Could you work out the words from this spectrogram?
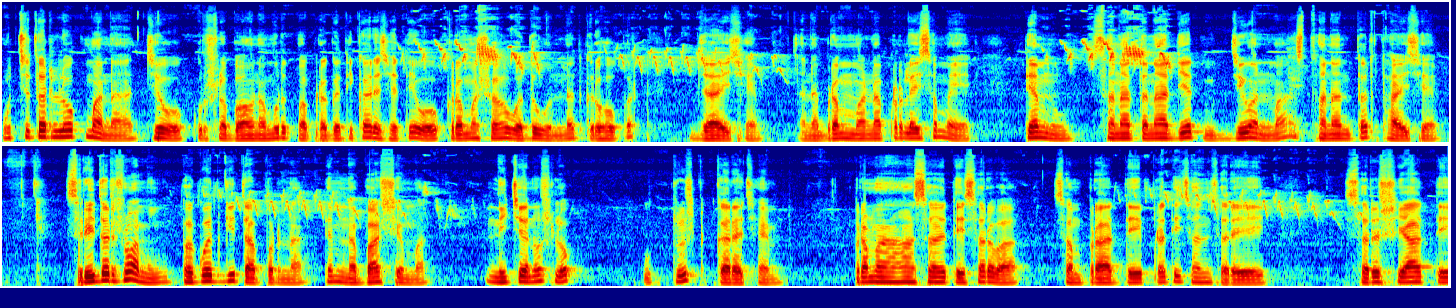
ઉચ્ચતર લોકમાંના જેઓ કૃષ્ણ ભાવનામૃતમાં પ્રગતિ કરે છે, તેઓ ક્રમશઃ વધુ ઉન્નત ગ્રહો પર જાય છે અને બ્રહ્માના પ્રલય સમયે તેમનું સનાતનાધ્યાત્મિક જીવનમાં સ્થાનાંતર થાય છે. શ્રીધર સ્વામી ભગવદ્ ગીતા પરના તેમના ભાષ્યમાં નીચેનો શ્લોક ઉત્કૃષ્ટ કરે છે. પ્રમાહાસ તે સર્વા સંપ્રાતે પ્રતિસંસરે સરસ્યા તે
